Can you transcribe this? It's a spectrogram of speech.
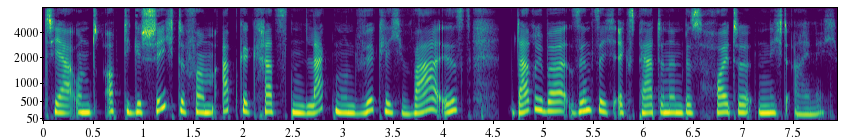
Tja, und ob die Geschichte vom abgekratzten Lack nun wirklich wahr ist, darüber sind sich Expertinnen bis heute nicht einig.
